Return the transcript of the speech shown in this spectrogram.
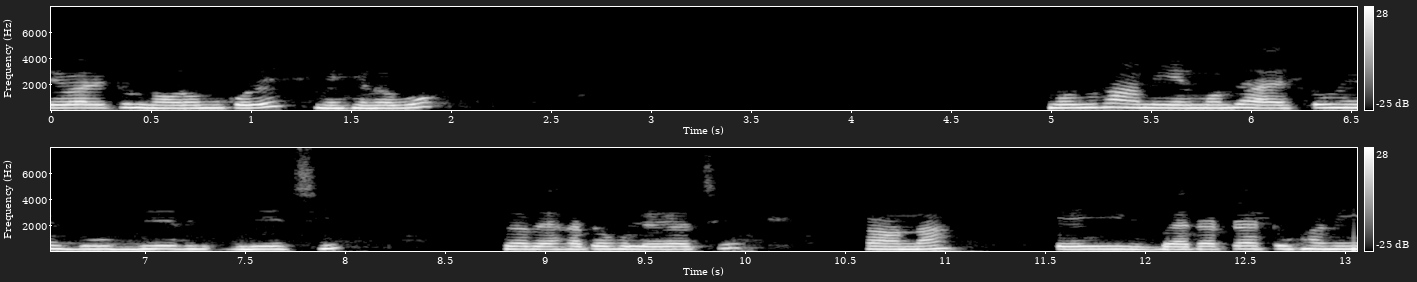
এবার একটু নরম করে মেখে নেব। বন্ধুরা, আমি এর মধ্যে আর একটুখানি দুধ দিয়ে দিয়েছি। সেটা দেখাতে ভুলে গেছি। কেননা, এই ব্যাটারটা একটুখানি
